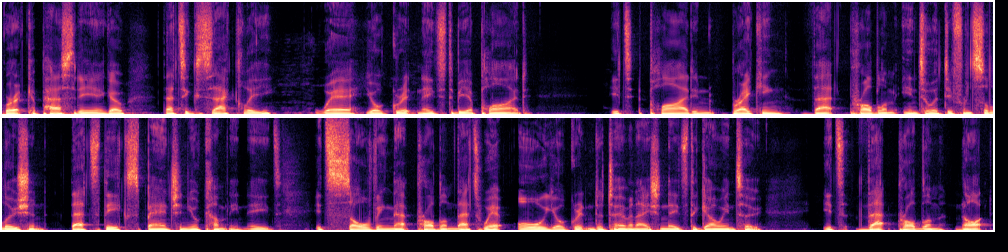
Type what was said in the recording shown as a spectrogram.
we're at capacity." And go, "That's exactly where your grit needs to be applied. It's applied in breaking that problem into a different solution. That's the expansion your company needs." It's solving that problem. That's where all your grit and determination needs to go into. It's that problem, not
